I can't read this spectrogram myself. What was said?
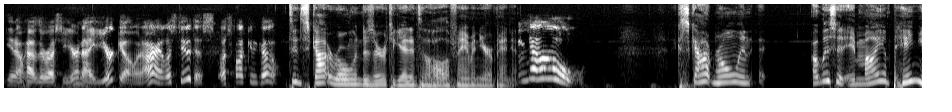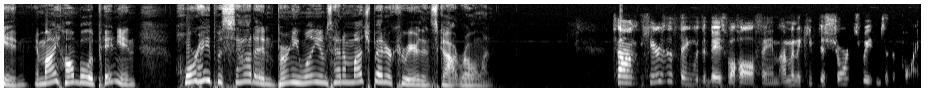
you know, have the rest of your night. You're going. All right, let's do this. Let's fucking go. Did Scott Rolen deserve to get into the Hall of Fame, in your opinion? No. Scott uh, listen, in my opinion, in my humble opinion, Jorge Posada and Bernie Williams had a much better career than Scott Rolen. Tom, here's the thing with the Baseball Hall of Fame. I'm going to keep this short, sweet, and to the point.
